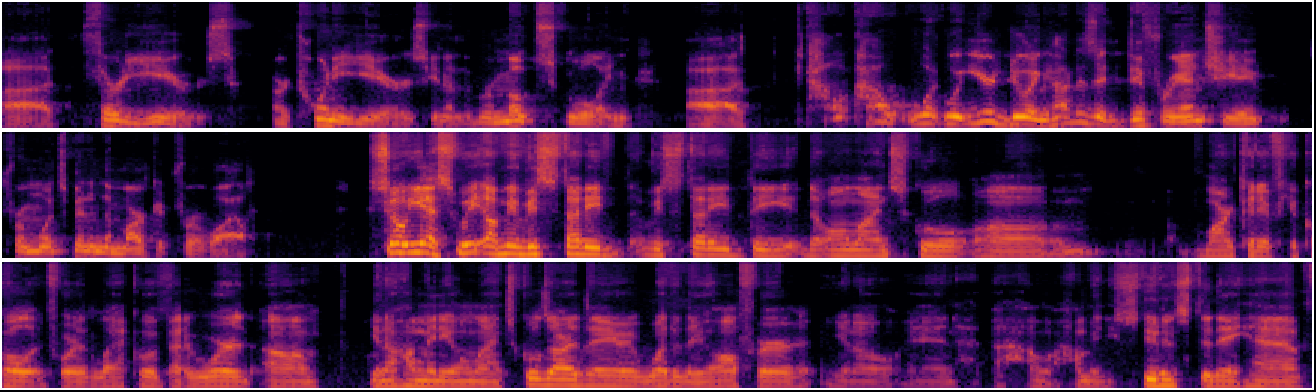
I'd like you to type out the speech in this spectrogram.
uh, 30 years or 20 years, you know, the remote schooling. Uh, how, how, what, what you're doing, how does it differentiate from what's been in the market for a while? So yes, we, I mean, we studied, we studied the, the online school um, market, if you call it for lack of a better word. Um, you know, how many online schools are there? What do they offer? You know, and how, how many students do they have?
